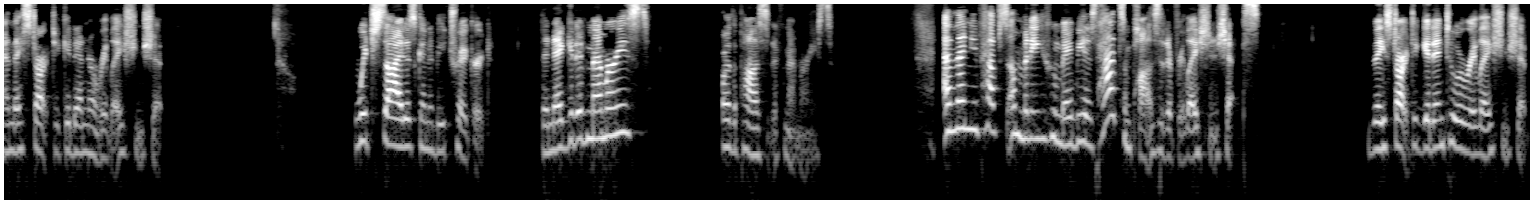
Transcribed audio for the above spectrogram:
and they start to get in a relationship. Which side is going to be triggered? The negative memories or the positive memories? And then you have somebody who maybe has had some positive relationships. They start to get into a relationship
